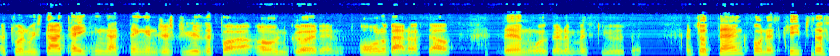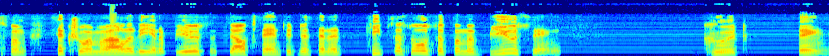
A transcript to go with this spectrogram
It's when we start taking that thing and just use it for our own good and all about ourselves, then we're going to misuse it. And so thankfulness keeps us from sexual immorality and abuse and self-centeredness, and it keeps us also from abusing good things.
